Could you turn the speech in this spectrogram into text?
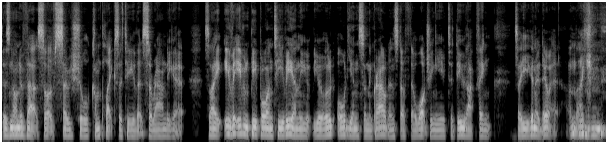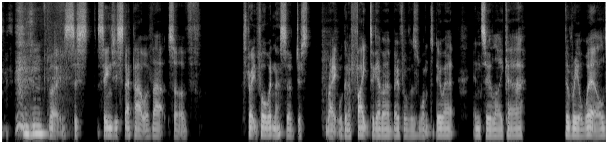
there's none of that sort of social complexity that's surrounding it it's like even even people on tv and the, the audience and the crowd and stuff they're watching you to do that thing so you're gonna do it and like Mhm. Mhm. but it's just as soon as you step out of that sort of straightforwardness of just right we're going to fight together both of us want to do it into like uh the real world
